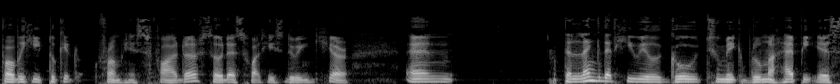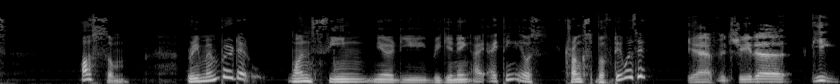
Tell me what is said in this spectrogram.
probably he took it from his father, so that's what he's doing here. And the length that he will go to make Bruma happy is awesome. Remember that one scene near the beginning? I, I think it was Trunks' birthday, was it? Yeah, Vegeta, he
